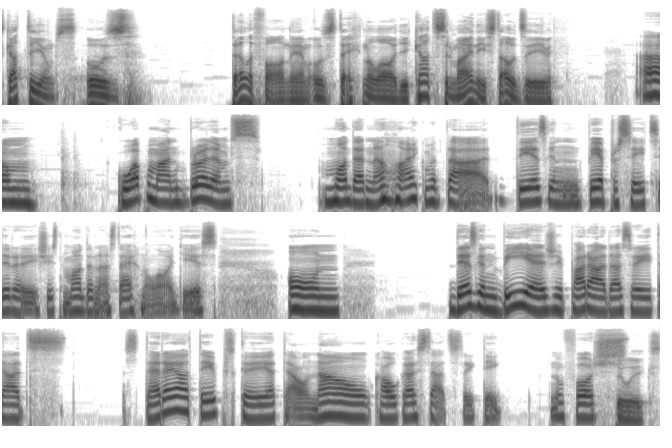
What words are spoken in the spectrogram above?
skatījums uz telefoniem, uz tehnoloģiju? Kā tas ir mainījis tavu dzīvi? Um, kopumā, nu, protams, modernā laikmetā diezgan pieprasīts ir arī šīs modernās tehnoloģijas. Un diezgan bieži parādās arī tāds stereotips, ka, ja tev nav kaut kas tāds rīktīgi, nu, foršs Stilīgs,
